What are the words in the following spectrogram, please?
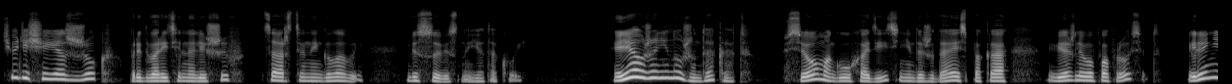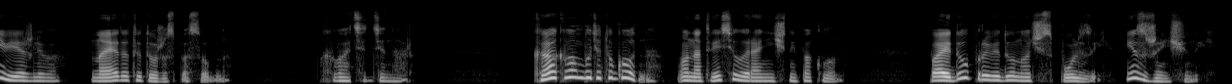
Чудище я сжег, предварительно лишив царственной головы. Бессовестный я такой. И я уже не нужен, да, Кат? Все, могу уходить, не дожидаясь, пока вежливо попросят. Или невежливо. На это ты тоже способна. Хватит, Динар. Как вам будет угодно, он отвесил ироничный поклон. Пойду проведу ночь с пользой и с женщиной.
